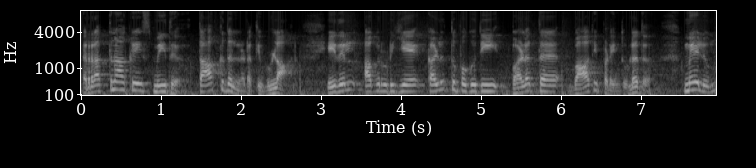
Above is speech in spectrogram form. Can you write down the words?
ரத்னா கிரேஸ் மீது தாக்குதல் நடத்தியுள்ளார். இதில் அவருடைய கழுத்து பகுதி பலத்த பாதிப்படைந்துள்ளது. மேலும்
